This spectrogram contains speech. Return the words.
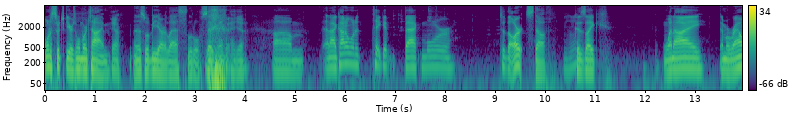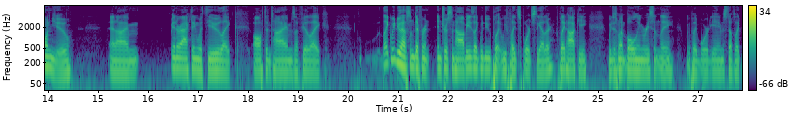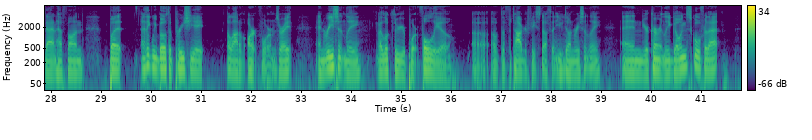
want to switch gears one more time. Yeah. And this will be our last little segment. yeah. um, and I kind of want to take it back more to the art stuff because like when I am around you and I'm interacting with you, like oftentimes I feel like like we do have some different interests and hobbies. Like we do play, we've played sports together. We played hockey. We just went bowling recently. We play board games, stuff like that, and have fun. But I think we both appreciate a lot of art forms, right? And recently, I looked through your portfolio uh, of the photography stuff that you've Mhm. done recently, and you're currently going to school for that.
